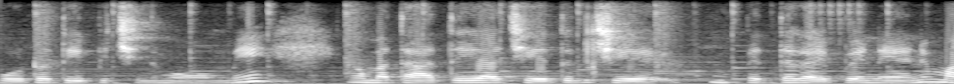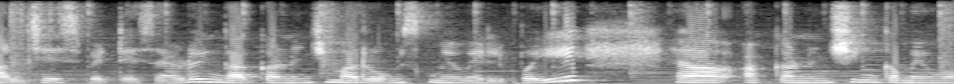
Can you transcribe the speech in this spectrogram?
ఫోటో తీపిచ్చింది మా మమ్మీ. ఇంకా మా తాతయ్య చేతులు చే పెద్దగా అయిపోయినాయని మళ్ళీ చేసి పెట్టేశాడు. ఇంకా అక్కడ నుంచి మా రూమ్స్కి మేము వెళ్ళిపోయి అక్కడ నుంచి ఇంకా మేము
